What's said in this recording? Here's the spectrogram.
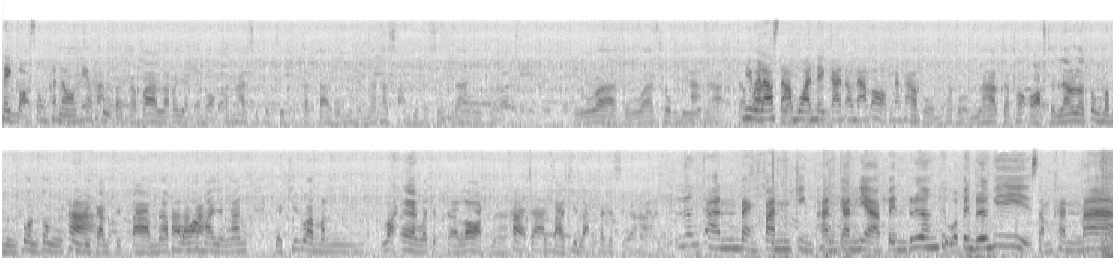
ในเกาะทรงขนองเนี่ยถ้าค่ะพูดกับชาวบ้านเราก็อยากจะบอกทั้ง50เปอร์เซ็นต์ถ้าตายผมเห็นนะถ้า 30เปอร์เซ็นต์ได้นี่ก็ถือว่าถือว่าโชคดีนะแต่มีเวลา 3 วันในการเอาน้ำออกนะคะครับผมครับผมนะฮะแต่พอออกเสร็จแล้วเราต้องบำรุงต้นต้องต้องค่ะมีการติดตามนะเพค่ะราะว่าค่ะไม่อย่างนั้น อย่าคิดว่ามันรอดแห้งแล้วจะแต่รอดนะค่ะอาจารย์ตายที่หลังก็จะเสียหายเรื่องการแบ่งปันกิ่งพันธุ์กันเนี่ยเป็นเรื่องถือว่าเป็นเรื่องที่สำคัญมาก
